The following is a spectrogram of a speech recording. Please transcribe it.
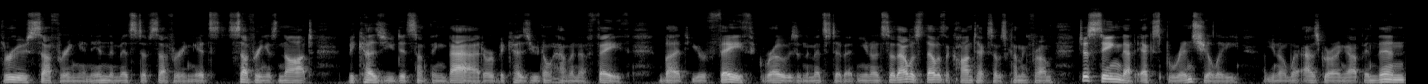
through suffering and in the midst of suffering. It's suffering is not because you did something bad or because you don't have enough faith, but your faith grows in the midst of it. You know, and so that was that was the context I was coming from. Just seeing that experientially, you know, as growing up, and then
